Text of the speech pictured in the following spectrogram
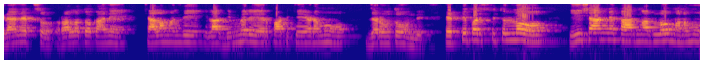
గ్రానైట్స్ రాళ్ళతో కానీ చాలామంది ఇలా దిమ్మెలు ఏర్పాటు చేయడము జరుగుతూ ఉంది. ఎట్టి పరిస్థితుల్లో ఈశాన్య కార్నర్లో మనము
